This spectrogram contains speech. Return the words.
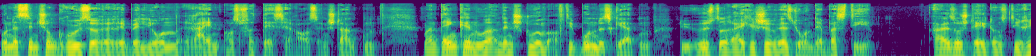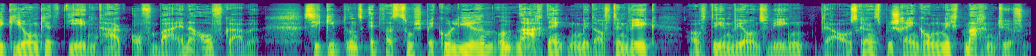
Und es sind schon größere Rebellionen rein aus Verdess heraus entstanden. Man denke nur an den Sturm auf die Bundesgärten, die österreichische Version der Bastille. Also stellt uns die Regierung jetzt jeden Tag offenbar eine Aufgabe. Sie gibt uns etwas zum Spekulieren und Nachdenken mit auf den Weg, auf den wir uns wegen der Ausgangsbeschränkungen nicht machen dürfen.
